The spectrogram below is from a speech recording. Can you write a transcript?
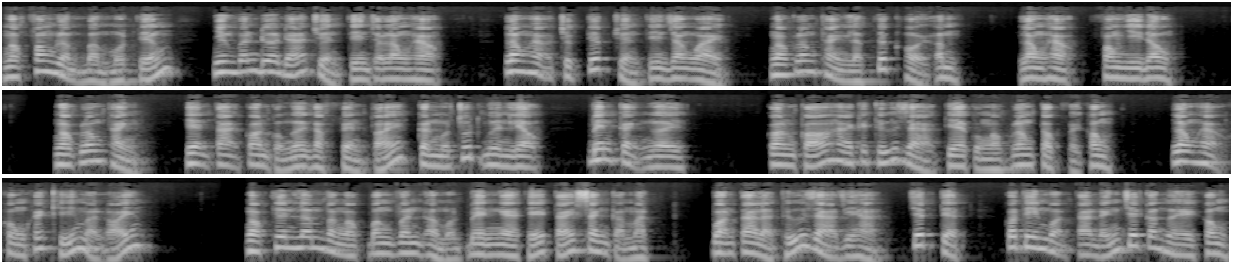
Ngọc Phong lẩm bẩm một tiếng, nhưng vẫn đưa đá chuyển tin cho Long Hạo. Long Hạo trực tiếp chuyển tin ra ngoài. Ngọc Long Thành lập tức hỏi âm. Long Hạo, Phong Nhi đâu? Ngọc Long Thành, hiện tại con của ngươi gặp phiền toái, cần một chút nguyên liệu. Bên cạnh người còn có hai cái thứ giả kia của Ngọc Long tộc phải không? Long Hạo không khách khí mà nói. Ngọc Thiên Lâm và Ngọc Băng Vân ở một bên nghe thế tái xanh cả mặt. Bọn ta là thứ giả gì hả? Chết tiệt, có tin bọn ta đánh chết các người hay không?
